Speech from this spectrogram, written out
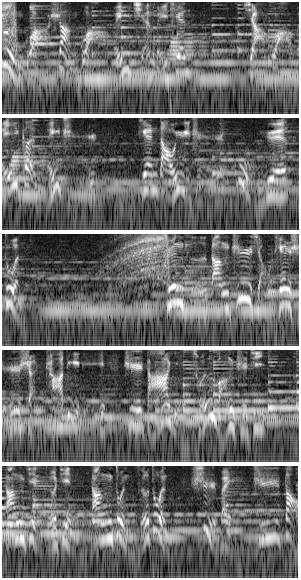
遁卦上卦为乾为天，下卦为艮为止。天道欲止，故曰遁。君子当知晓天时，审查地理，知打隐存亡之机。当进则进，当遁则遁，是谓之道。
